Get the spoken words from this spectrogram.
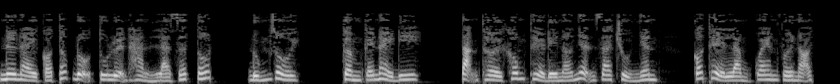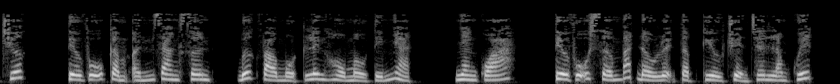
nơi này có tốc độ tu luyện hẳn là rất tốt. Đúng rồi, cầm cái này đi. Tạm thời không thể để nó nhận ra chủ nhân, có thể làm quen với nó trước. Tiêu Vũ cầm ấn Giang Sơn, bước vào một linh hồ màu tím nhạt. Nhanh quá! Tiêu Vũ sớm bắt đầu luyện tập kiều chuyển chân long quyết.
